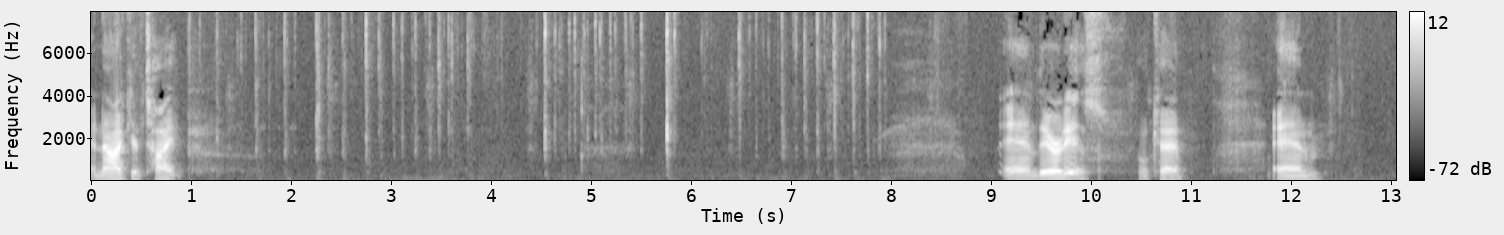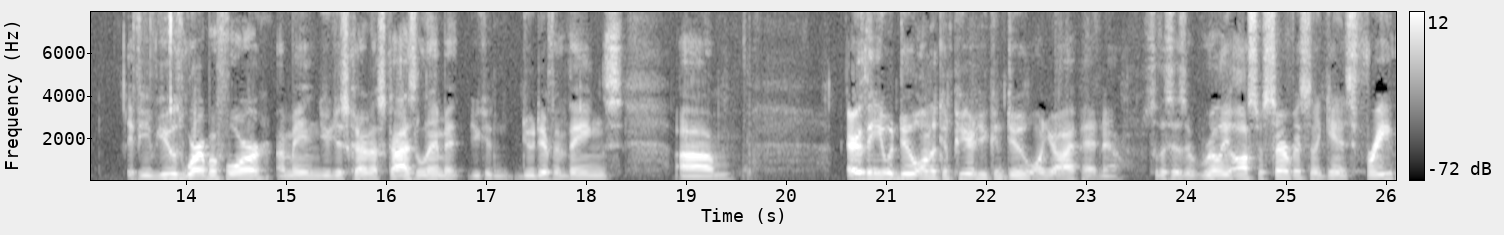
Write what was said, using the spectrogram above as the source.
And now I can type. And there it is, okay? And if you've used Word before, I mean, you just kind of, sky's the limit. You can do different things. Um, Everything you would do on the computer, you can do on your iPad now. So this is a really awesome service, and again, it's free.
